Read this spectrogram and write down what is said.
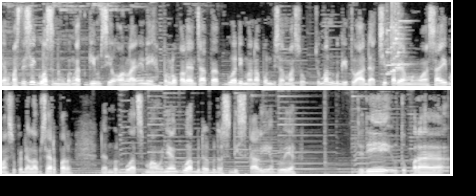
Yang pasti sih gue seneng banget game seal online ini. Perlu kalian catat gue di mana pun bisa masuk. Cuman begitu ada cheater yang menguasai masuk ke dalam server dan berbuat semaunya gue bener-bener sedih sekali ya bro ya. Jadi untuk para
